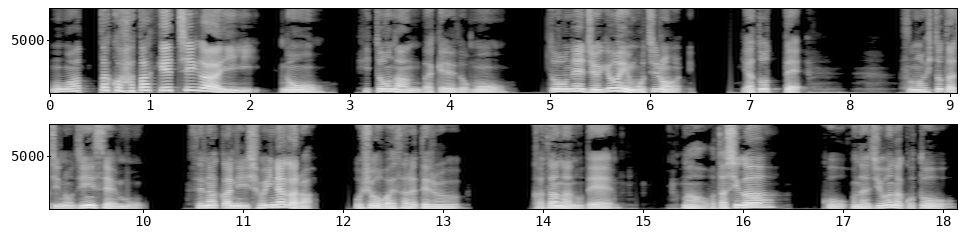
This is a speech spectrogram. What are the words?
もう全く畑違いの人なんだけれども、人をね、従業員もちろん雇ってその人たちの人生も背中に背負いながらご商売されてる方なので、まあ私がこう同じようなことを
